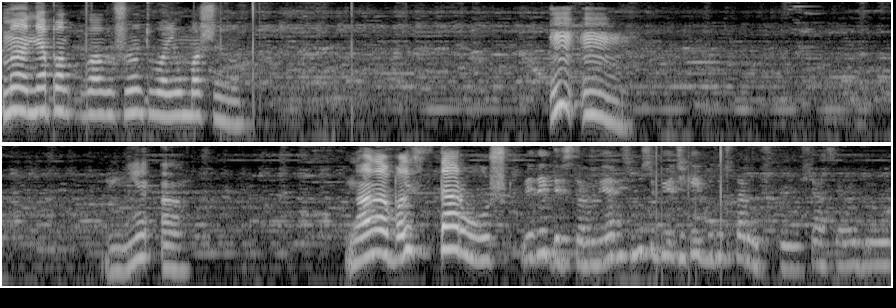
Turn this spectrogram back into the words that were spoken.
Мене покажу твою машину. М-м. Не-а. Надо быть старушкой. Відійди в сторону. Я візьму собі очки і буду старушкою. Зараз я виберу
